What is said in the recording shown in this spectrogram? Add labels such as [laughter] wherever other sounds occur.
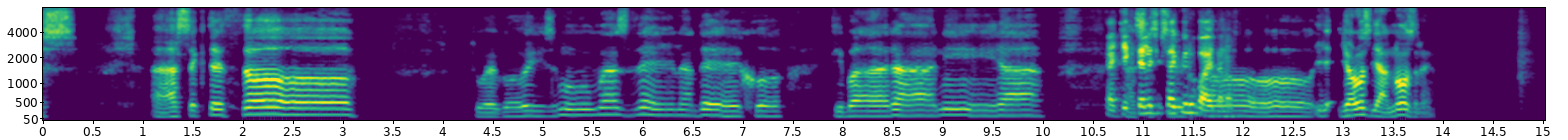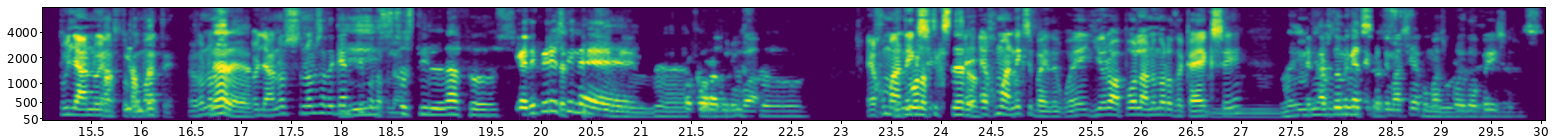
Πώς ας εκτεθώ του εγωισμού μας δεν αντέχω την παράνοια. Κακή εκτέλεση Ξάκη ήταν αυτό. Γιώργος Λιανός ρε. Του Λιανού είναι αυτό το κομμάτι. Εγώ νόμιζα, ναι, ο Λιανός νόμιζα δεν κάνει τίποτα πλέον. Ίσως τη λάθος. Γιατί πήρες την προφορά του Ρουβά. Έχουμε ανοίξει, ε, έχουμε ανοίξει, by the way, γύρω από όλα νούμερο 16. Ευχαριστούμε για την προετοιμασία που μας προειδοποίησες.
